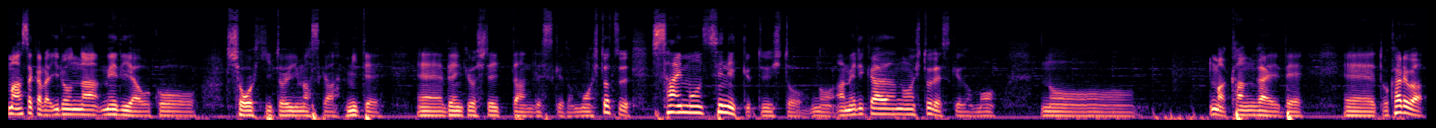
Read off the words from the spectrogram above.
まあ、朝からいろんなメディアをこう消費といいますか見て、えー、勉強していったんですけども一つサイモン・シニックという人のアメリカの人ですけどものまあ、考えで、えーと、彼は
